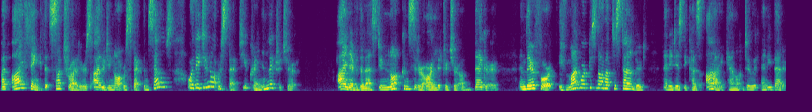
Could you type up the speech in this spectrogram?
But I think that such writers either do not respect themselves or they do not respect Ukrainian literature. I nevertheless do not consider our literature a beggar, and therefore, if my work is not up to standard, then it is because I cannot do it any better.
